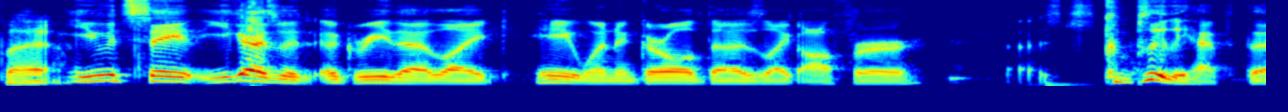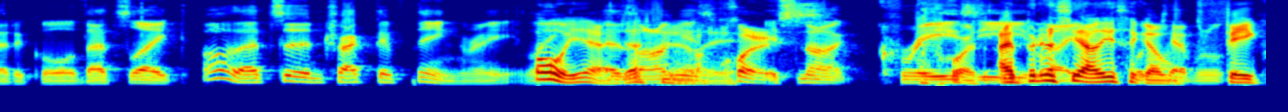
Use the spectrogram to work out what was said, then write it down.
But you would say you guys would agree that like hey when a girl does like offer completely hypothetical that's like oh that's an attractive thing right Oh, Like, yeah, as long as Of course. it's not crazy I better see at least like a Kevin- fake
